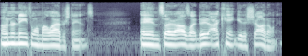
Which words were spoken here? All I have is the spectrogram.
underneath one of my ladder stands. And so I was like, dude, I can't get a shot on him.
